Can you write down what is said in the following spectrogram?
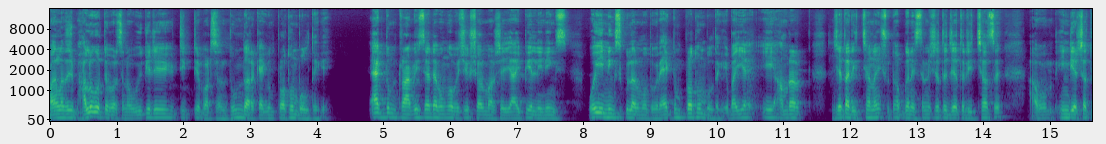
বাংলাদেশ ভালো করতে পারছে না উইকেটে টিকতে পারছে না ধুমধারাক একদম প্রথম বল থেকে। একদম ট্রাভিস হেড এবং অভিষেক শর্মার সেই আইপিএল ইনিংস ওই ইনিংসগুলোর মতো করে, একদম প্রথম বল থেকে। ভাইয়া, এই আমরা জেতার ইচ্ছা নাই, শুধু আফগানিস্তানের সাথে জেতার ইচ্ছা আছে ইন্ডিয়ার সাথে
